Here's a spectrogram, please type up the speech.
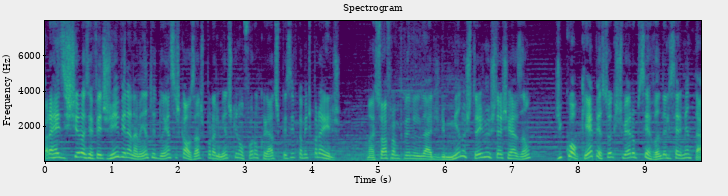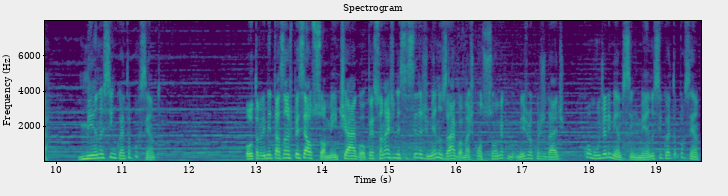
para resistir aos efeitos de envenenamento e doenças causados por alimentos que não foram criados especificamente para eles, mas sofre uma penalidade de menos 3 nos testes de razão de qualquer pessoa que estiver observando ele se alimentar, menos 50%. Outra limitação especial, somente água. O personagem necessita de menos água, mas consome a mesma quantidade comum de alimentos, sim, menos 50%.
